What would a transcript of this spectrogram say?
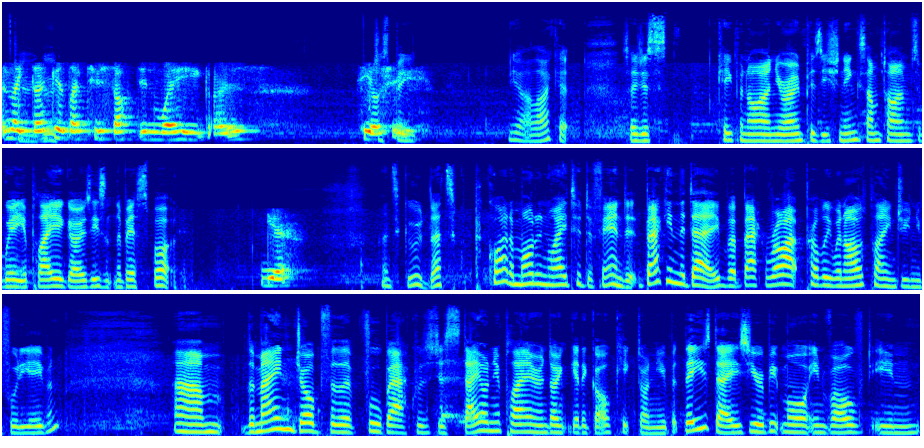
and like Very don't get like too sucked in where he goes. He or she. be- Yeah, I like it. So just keep an eye on your own positioning. Sometimes where your player goes isn't the best spot. Yeah. That's good. That's quite a modern way to defend it. Back in the day, but back right probably when I was playing junior footy even, um, the main job for the fullback was just stay on your player and don't get a goal kicked on you. But these days you're a bit more involved in,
